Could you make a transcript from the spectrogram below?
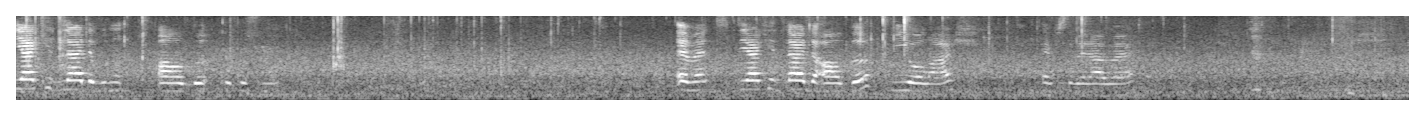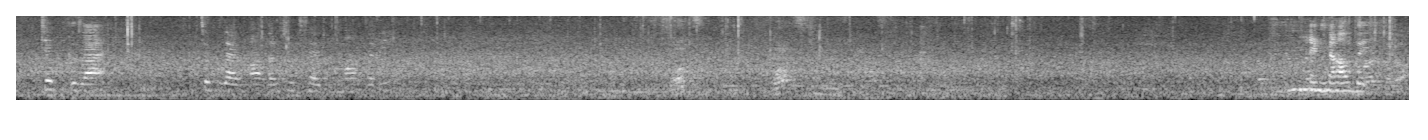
diğer kediler de bunu aldı kokusunu. Evet, diğer kediler de aldı. Yiyorlar. Hepsi beraber. Çok güzel. Çok güzel bir manzara. Çok sevdim manzarayı. Elini aldı yiyor.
